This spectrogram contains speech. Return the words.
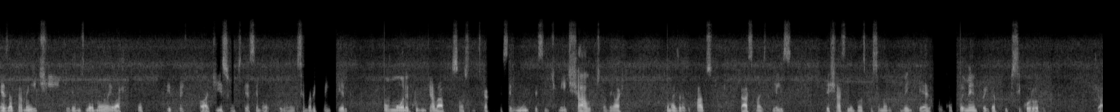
Exatamente, teremos Le Mans, eu acho que para a falar disso, vamos ter a semana, programa semana que vem inteiro. O Mônaco e Indianápolis são assuntos que aconteceram muito recentemente, Charlotte também, eu acho que é mais adequado se ficasse mais neles deixasse Le Mans para semana que vem, que é o complemento aí da Tríplice Coroa. Já.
